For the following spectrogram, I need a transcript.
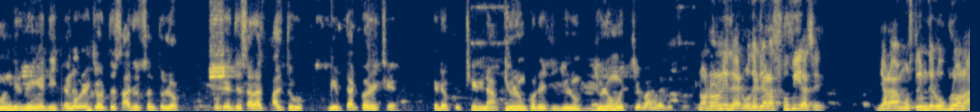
মন্দির ভেঙে দিচ্ছে। করেছে ওর তো সাধু সন্ত লোক। ওকে তো সালা ফালতু গ্রেপ্তার করেছে। এটা ঠিক না জুলুম করেছে জুলুম। জুলুম হচ্ছে বাংলাদেশে। নট অনলি দ্যাট ওদের যারা সুফি আছে যারা মুসলিমদের উগ্র না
